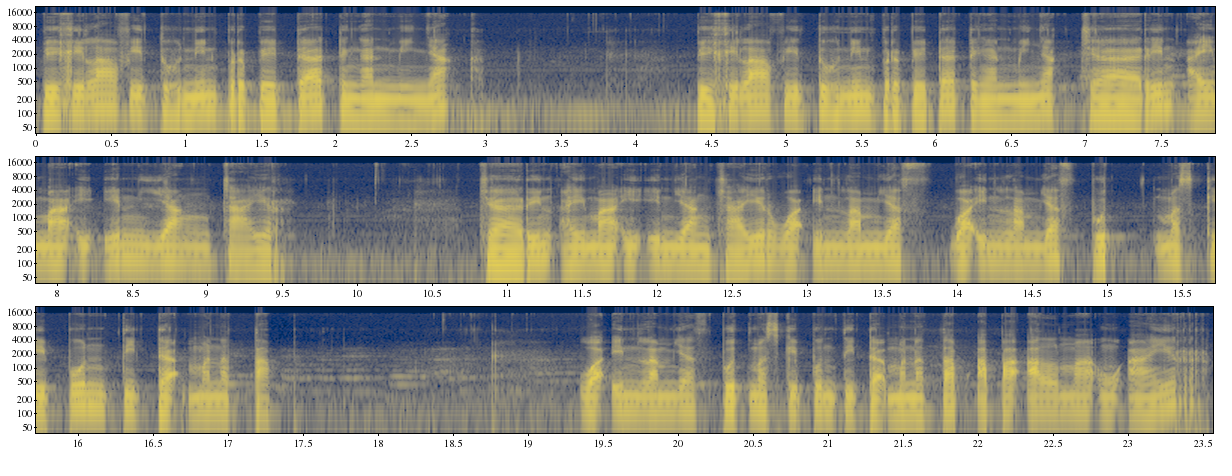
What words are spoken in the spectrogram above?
bikhilafi fiduhnin berbeda dengan minyak bikhilafi fiduhnin berbeda dengan minyak jarin aimaiin yang cair. Jarin aimaiin yang cair wa in lam yas wa in lam yasbut meskipun tidak menetap. Wa in lam yasbut meskipun tidak menetap apa alma'u air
